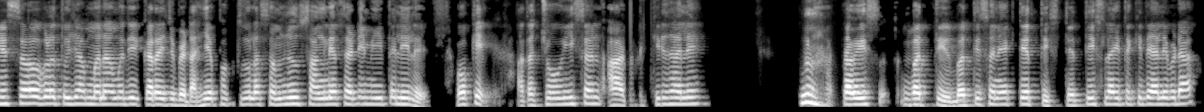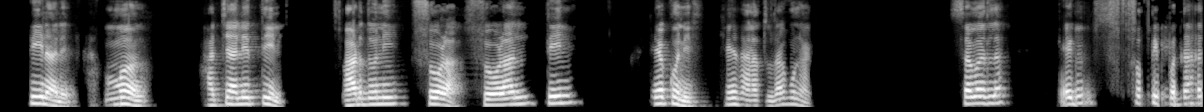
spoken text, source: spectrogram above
हे सगळं तुझ्या मनामध्ये करायचे बेटा. हे फक्त तुला समजून सांगण्यासाठी मी इथे लिहिलंय. ओके? आता चोवीस आणि आठ किती झाले? अठ्ठावीस बत्तीस. बत्तीस आणि एक तेहतीस. तेहतीस ला इथं किती आले बेटा? तीन आले. मग हाचे आले तीन. आठ दोन्ही सोळा सोळा आणि तीन एकोणीस. हे झाला तुझा गुन्हा समजलं? एक सोपी पद्धत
